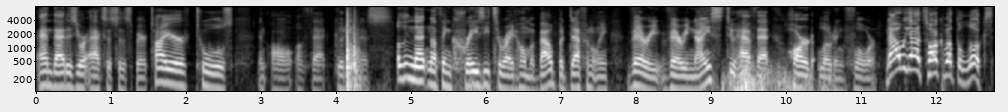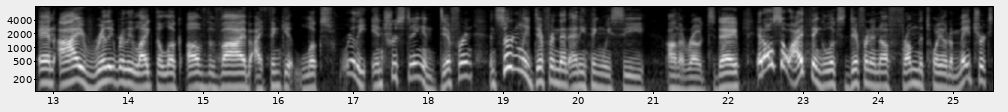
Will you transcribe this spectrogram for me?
and that is your access to the spare tire, tools, and all of that goodiness. Other than that, nothing crazy to write home about, but definitely very, very nice to have that hard loading floor. Now we gotta talk about the looks, and I really, really like the look of the Vibe. I think it looks really interesting and different, and certainly different than anything we see on the road today. It also, I think, looks different enough from the Toyota Matrix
